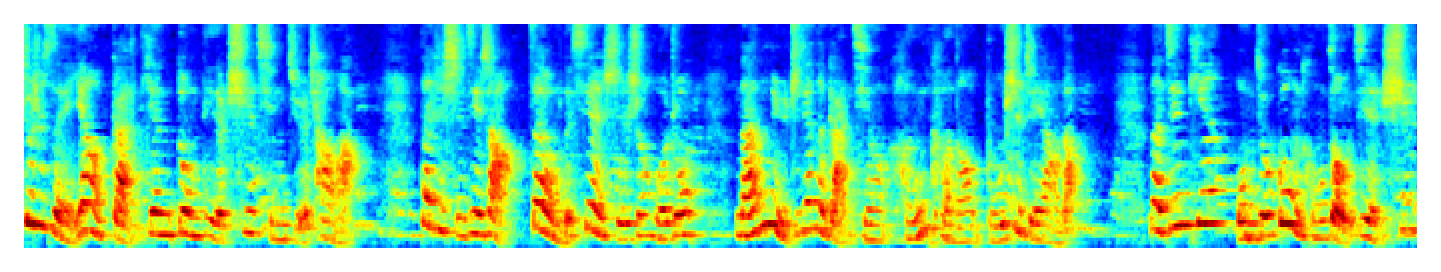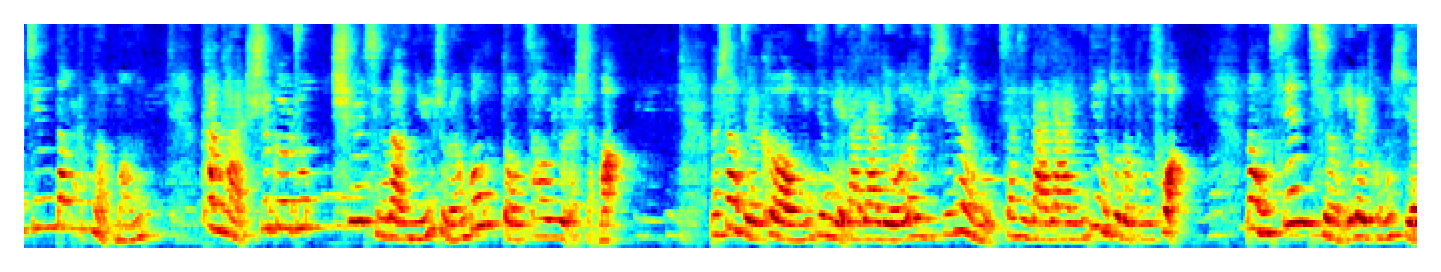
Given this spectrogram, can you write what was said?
这是怎样感天动地的痴情绝唱啊！但是实际上，在我们的现实生活中，男女之间的感情很可能不是这样的。那今天我们就共同走进《诗经》当中的蒙，看看诗歌中痴情的女主人公都遭遇了什么。那上节课我们已经给大家留了预习任务，相信大家一定做得不错。那我们先请一位同学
